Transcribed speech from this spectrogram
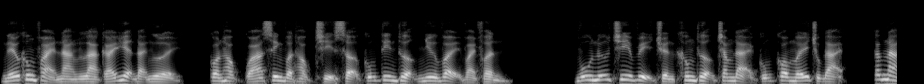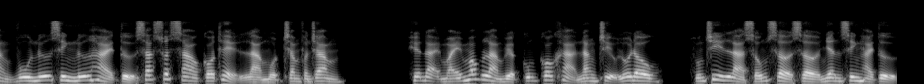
Nếu không phải nàng là cái hiện đại người, còn học quá sinh vật học chỉ sợ cũng tin thượng như vậy vài phần. Vu nữ chi vị truyền không thượng trăm đại cũng có mấy chục đại, các nàng vu nữ sinh nữ hài tử sát suất sao có thể là 100%. Hiện đại máy móc làm việc cũng có khả năng chịu lỗi đâu, huống chi là sống sờ sờ nhân sinh hài tử,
